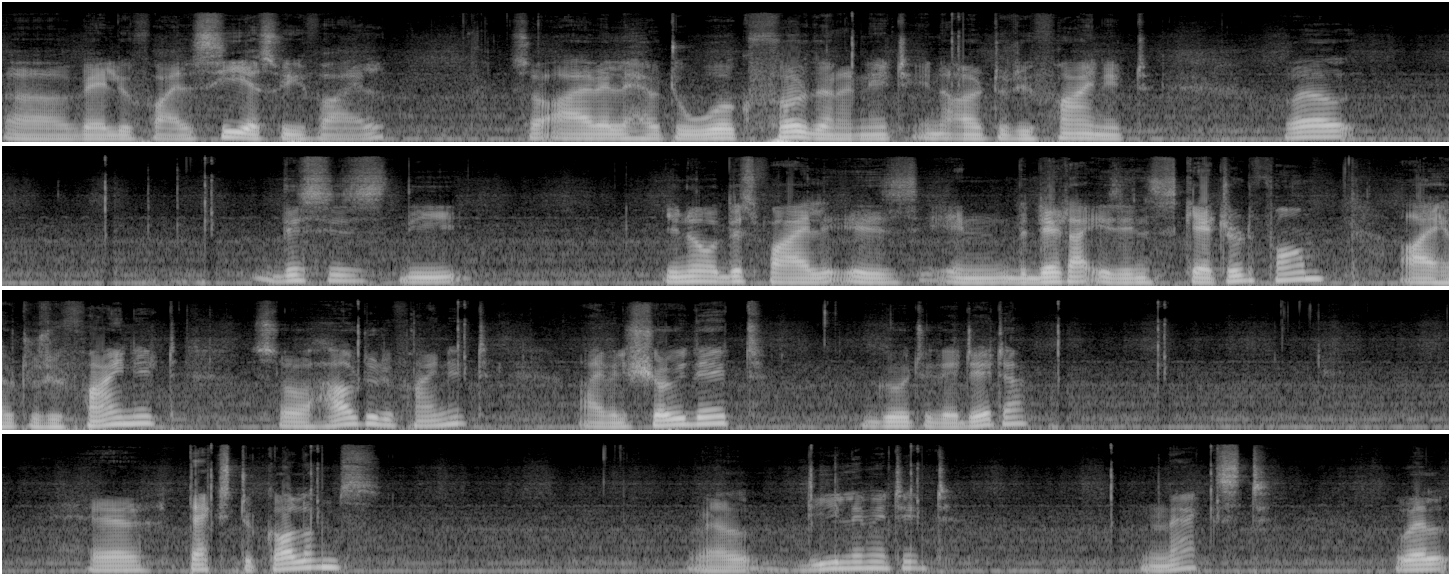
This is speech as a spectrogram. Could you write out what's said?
uh, value file CSV file. So I will have to work further on it in order to refine it. Well this is the you know this file is in the data is in scattered form. I have to refine it. So how to refine it? I will show you that. Go to the data here text to columns. Well delimited. Next. Well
